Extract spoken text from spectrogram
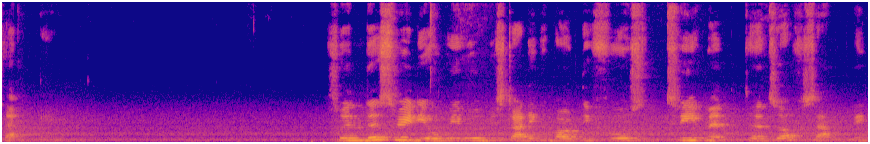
sampling. So in this video we will be studying about the first three methods of sampling.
